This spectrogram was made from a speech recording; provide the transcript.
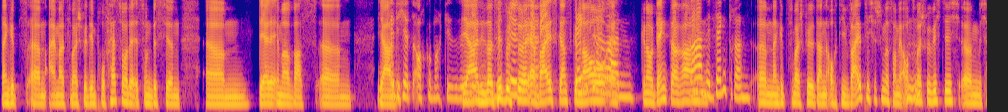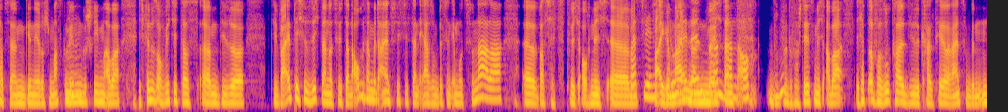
Dann gibt's ähm, einmal zum Beispiel den Professor, der ist so ein bisschen ähm, der, der immer was, ähm, ja, Hätte ich jetzt auch gemacht, diese ja, Bewegung. dieser So ein bisschen, typische, äh, er weiß ganz denk genau, er ist, daran. genau, denkt daran. David, denk dran. Ähm, dann gibt es zum Beispiel dann auch die weibliche Stimme, das war mir auch Mhm. zum Beispiel wichtig. Ähm, ich habe es ja im generischen Maskulinen Mhm. geschrieben, aber ich finde es auch wichtig, dass ähm, diese die weibliche Sicht dann natürlich dann auch Mhm. damit einfließt, die ist dann eher so ein bisschen emotionaler, äh, was ich jetzt natürlich auch nicht äh, Was wir nicht verallgemeinern sind, möchte. sondern auch. Du, Mhm. du verstehst mich, aber Ja. ich habe da versucht halt diese Charaktere da reinzubinden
